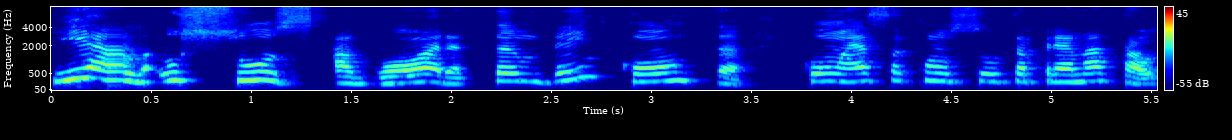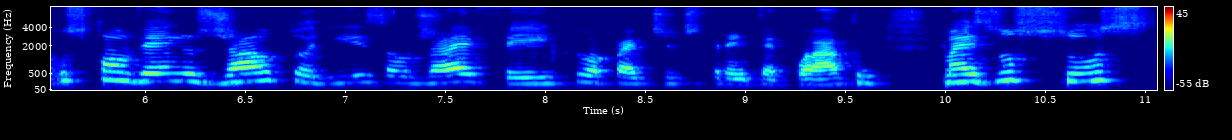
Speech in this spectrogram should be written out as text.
e a, o SUS agora também conta com essa consulta pré-natal. Os convênios já autorizam, já é feito a partir de 34, mas o SUS,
